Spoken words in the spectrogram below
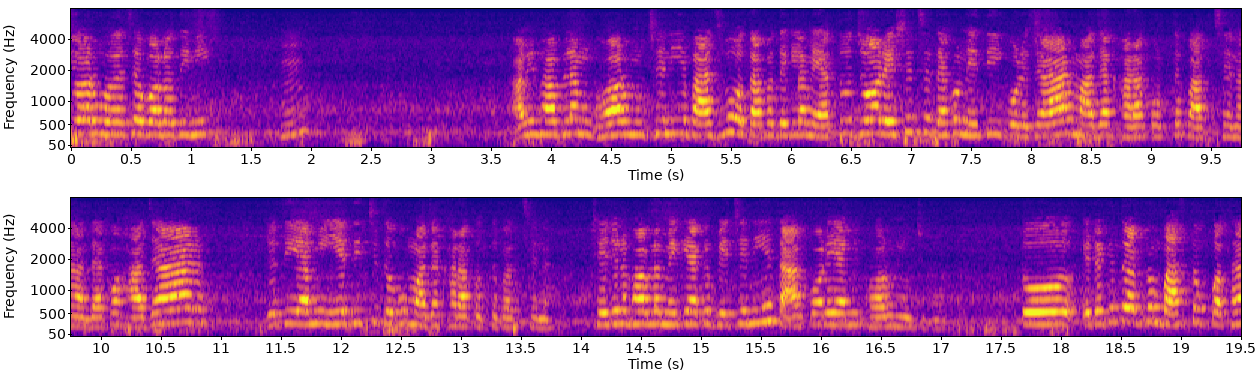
জ্বর হয়েছে বলো দিনি? হুম? আমি ভাবলাম ঘর মুছে নিয়ে বাঁচবো, তারপর দেখলাম এত জ্বর এসেছে, দেখো নেতেই পড়েছে, আর মাজা খাড়া করতে পারছে না। দেখো হাজার, যদি আমি ইয়ে দিচ্ছি, তবু মাজা খাড়া করতে পারছে না। সেই জন্য ভাবলাম মেয়েকে আগে বেঁচে নিয়ে তারপরে আমি ঘর মুছবো। তো এটা কিন্তু একদম বাস্তব কথা।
